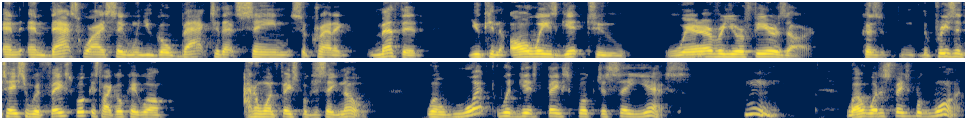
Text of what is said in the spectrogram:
And and that's why I say when you go back to that same Socratic method, you can always get to wherever your fears are. Because the presentation with Facebook is like, okay, well, I don't want Facebook to say no. Well, what would get Facebook to say yes? Hmm. Well, what does Facebook want?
